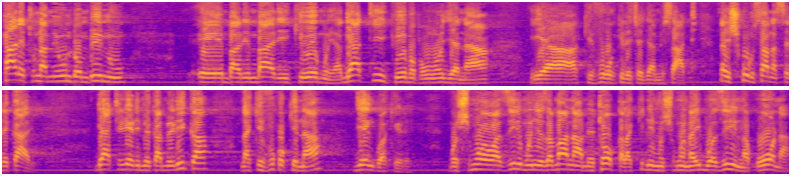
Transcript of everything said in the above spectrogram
Pale tuna miundombinu e, mbalimbali ikiwemo ya gati ikiwemo pamoja na ya kivuko kile cha Nyamisati. Naishukuru sana serikali, gati lile limekamilika na kivuko kinajengwa kile. Mheshimiwa Waziri mwenye zamana ametoka, lakini Mheshimiwa Naibu Waziri, nakuona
